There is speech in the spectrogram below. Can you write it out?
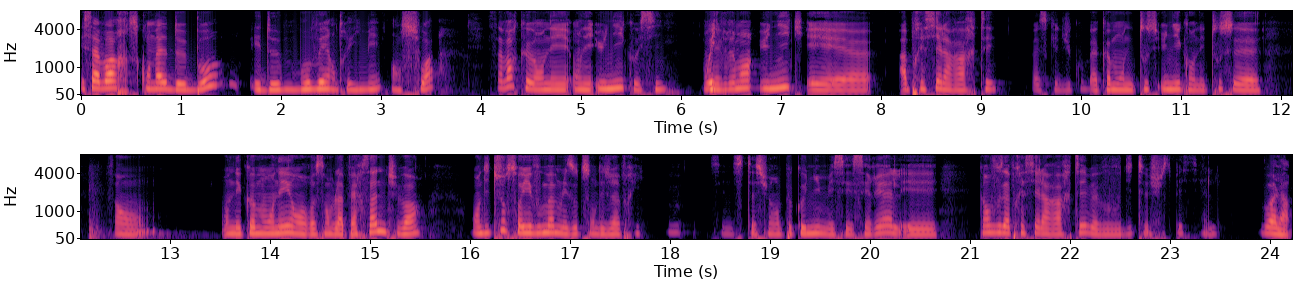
et savoir ce qu'on a de beau et de mauvais, entre guillemets, en soi. Savoir qu'on est, on est unique aussi. On Oui. est vraiment unique et euh, apprécier la rareté. Parce que du coup, bah, comme on est tous uniques, on est tous. euh, Enfin, on, on est comme on est, on ressemble à personne, tu vois. On dit toujours soyez vous-même, les autres sont déjà pris. Mm. C'est une citation un peu connue, mais c'est réel. Et quand vous appréciez la rareté, bah, vous vous dites je suis spéciale. Voilà.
